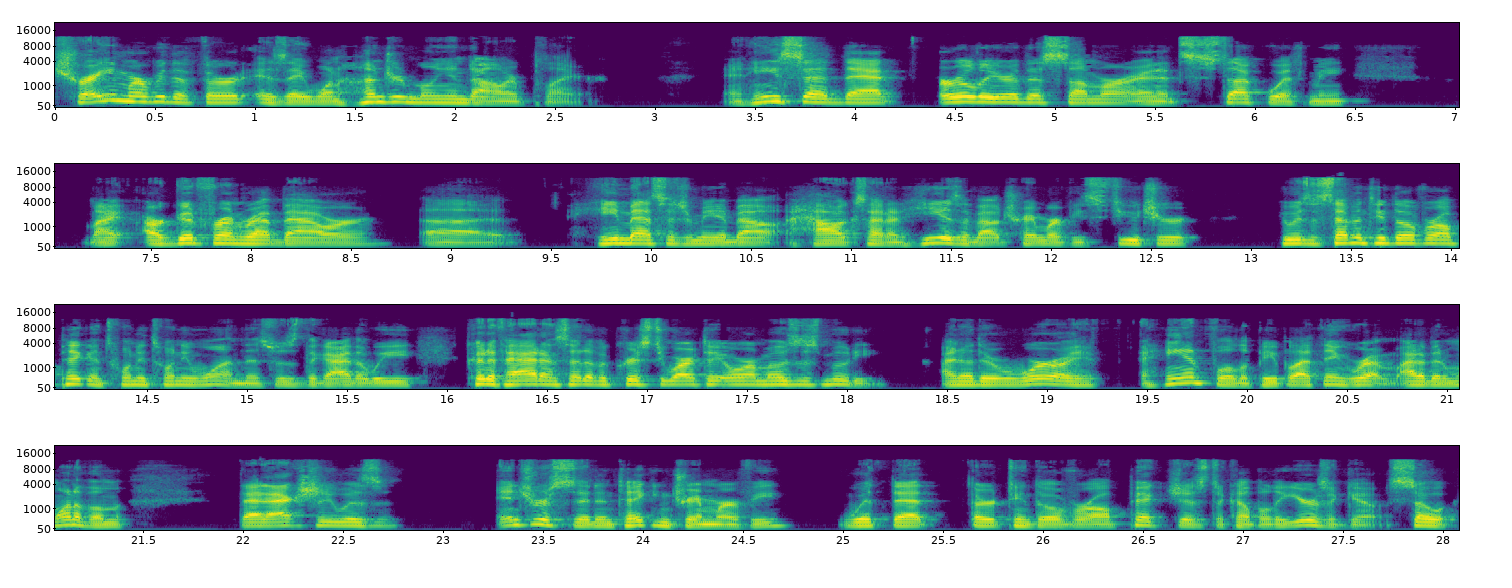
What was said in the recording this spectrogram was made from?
Trey Murphy III is a 100 million dollar player, and he said that earlier this summer, and it stuck with me. My our good friend Rhett Bauer, uh, he messaged me about how excited he is about Trey Murphy's future. He was a 17th overall pick in 2021. This was the guy that we could have had instead of a Chris Duarte or a Moses Moody. I know there were a, a handful of people, I think Rhett might have been one of them, that actually was interested in taking Trey Murphy with that 13th overall pick just a couple of years ago. So,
